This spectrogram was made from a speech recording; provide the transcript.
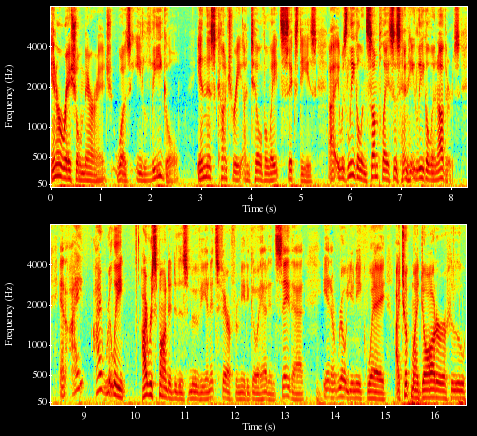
interracial marriage was illegal in this country until the late 60s. Uh, it was legal in some places and illegal in others. And I, I really. I responded to this movie, and it's fair for me to go ahead and say that in a real unique way. I took my daughter, who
